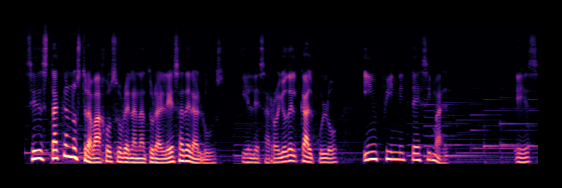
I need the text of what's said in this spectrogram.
Se destacan los trabajos sobre la naturaleza de la luz y el desarrollo del cálculo infinitesimal. Es,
